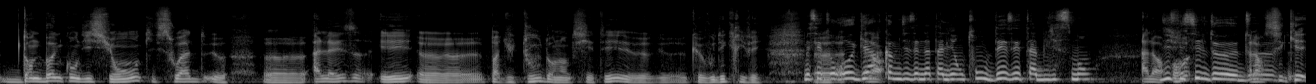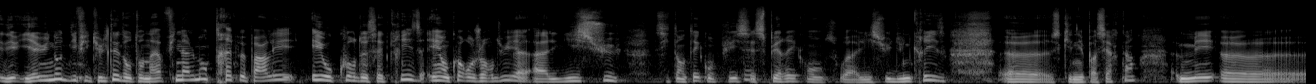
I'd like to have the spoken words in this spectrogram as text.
dans de bonnes conditions, qu'ils soient à l'aise et pas du tout dans l'anxiété que vous décrivez. Mais c'est au regard, comme disait Nathalie Anton, des établissements alors, difficile de. Alors, il y a une autre difficulté dont on a finalement très peu parlé, et au cours de cette crise, et encore aujourd'hui, à, l'issue, si tant est qu'on puisse espérer qu'on soit à l'issue d'une crise, euh, ce qui n'est pas certain. Mais. Euh,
